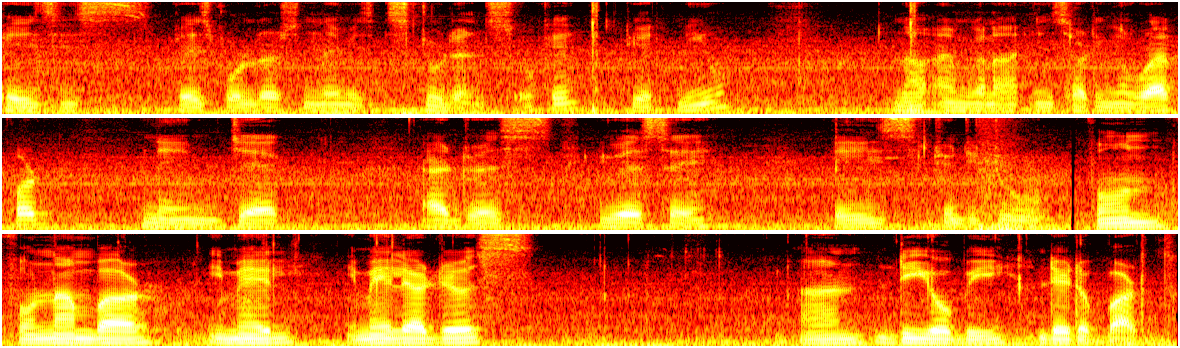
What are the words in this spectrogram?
Page is page folder's name is students. Okay get new. Now i'm gonna inserting a record. Name jack. Address usa page 22 phone phone number email email address and dob date of birth.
